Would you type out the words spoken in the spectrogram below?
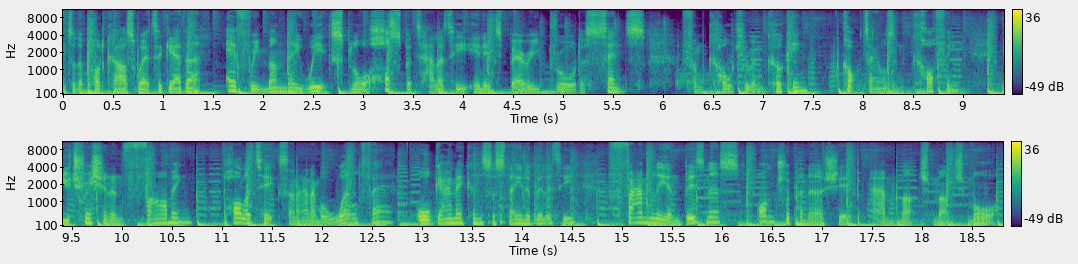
welcome to the podcast where together, every Monday, we explore hospitality in its very broadest sense from culture and cooking, cocktails and coffee, nutrition and farming, politics and animal welfare, organic and sustainability, family and business, entrepreneurship, and much, much more.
